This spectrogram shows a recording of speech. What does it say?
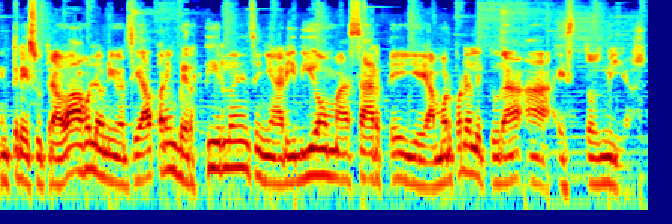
entre su trabajo, la universidad, para invertirlo en enseñar idiomas, arte y amor por la lectura a estos niños?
